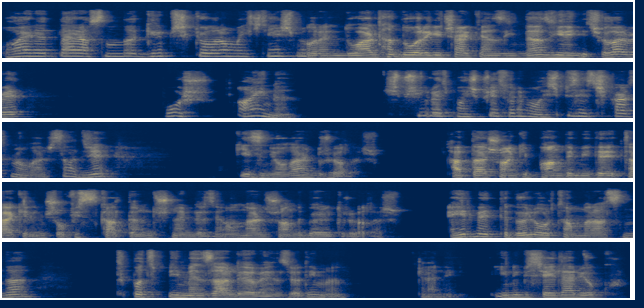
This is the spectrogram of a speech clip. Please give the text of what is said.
o hayaletler aslında girip çıkıyorlar ama hiç değişmiyorlar. Hani duvardan duvara geçerken zihinden zihne geçiyorlar ve boş, aynı. Hiçbir şey üretmiyorlar, hiçbir şey söylemiyorlar, hiçbir ses çıkartmıyorlar. Sadece geziniyorlar, duruyorlar. Hatta şu anki pandemide terk edilmiş ofis katlarını düşünebiliriz. Yani onlar da şu anda böyle duruyorlar. Elbette böyle ortamlar aslında tıpatıp bir mezarlığa benziyor değil mi? Yani yeni bir şeyler yok.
